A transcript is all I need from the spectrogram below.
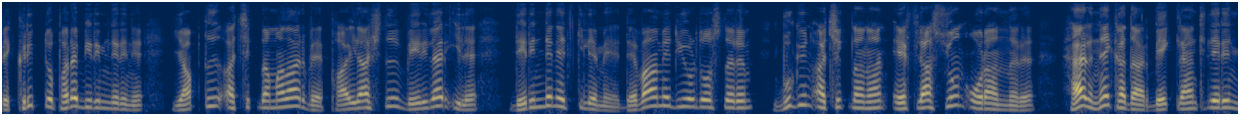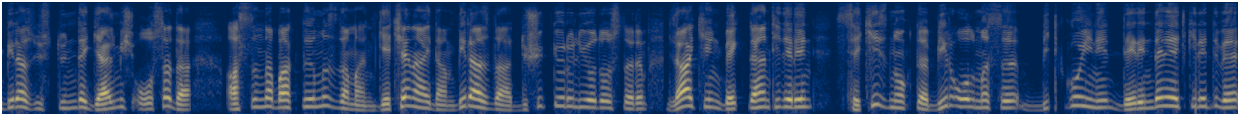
ve kripto para birimlerini yaptığı açıklamalar ve paylaştığı veriler ile derinden etkilemeye devam ediyor dostlarım. Bugün açıklanan enflasyon oranları her ne kadar beklentilerin biraz üstünde gelmiş olsa da aslında baktığımız zaman geçen aydan biraz daha düşük görülüyor dostlarım. Lakin beklentilerin 8.1 olması Bitcoin'i derinden etkiledi ve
